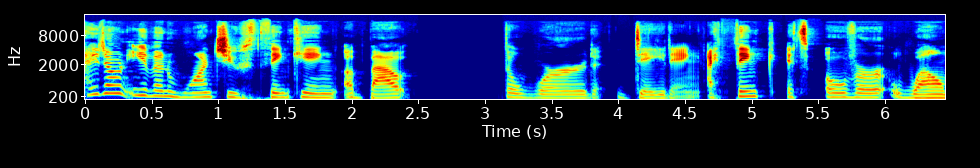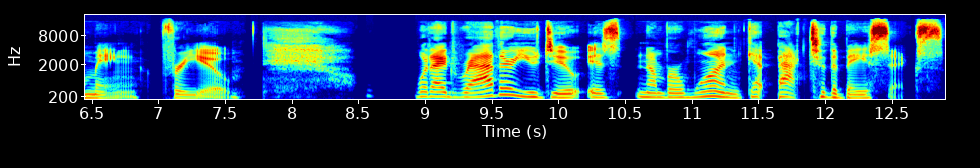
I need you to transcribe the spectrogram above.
I don't even want you thinking about the word dating. I think it's overwhelming for you. What I'd rather you do is number one, get back to the basics.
